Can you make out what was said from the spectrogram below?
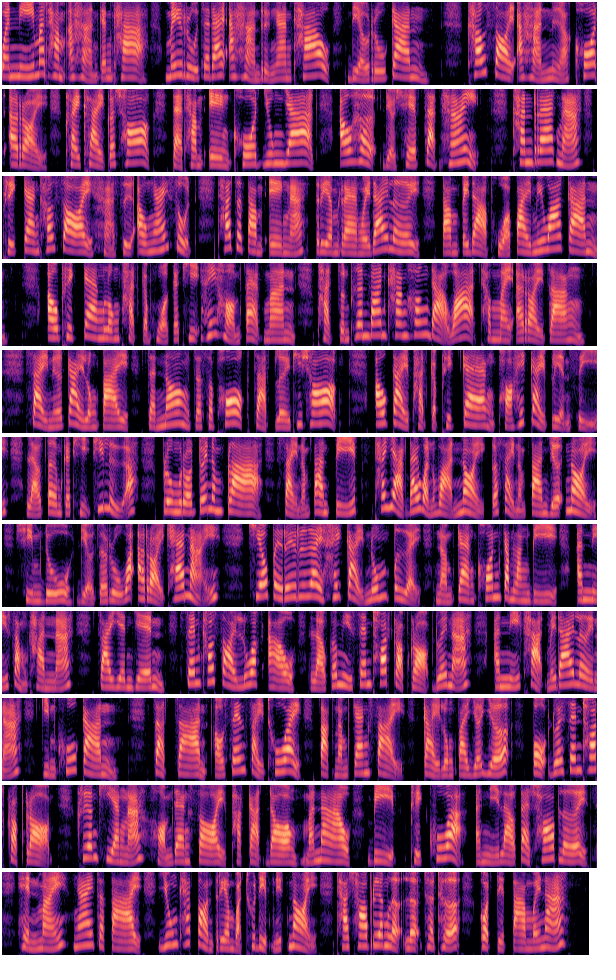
วันนี้มาทำอาหารกันค่ะ ไม่รู้จะได้อาหารหรืองานเข้าเดี๋ยวรู้กัน ข้าวซอยอาหารเหนือโคตรอร่อย ใครๆก็ชอบ แต่ทำเองโคตรยุ่งยาก เอาเหอะ เดี๋ยวเชฟจัดให้ ขั้นแรกนะ พริกแกงข้าวซอย หาซื้อเอาง่ายสุด ถ้าจะตำเองนะ เตรียมแรงไว้ได้เลยตำไปด่าผัวไปไม่ว่ากันเอาพริกแกงลงผัดกับหัวกะทิให้หอมแตกมัน ผัดจนเพื่อนบ้านข้างห้องด่าว่าทำไมอร่อยจัง ใส่เนื้อไก่ลงไป จะน่องจะสะโพกจัดเลยที่ชอบ เอาไก่ผัดกับพริกแกง พอให้ไก่เปลี่ยนสี แล้วเติมกะทิที่เหลือ ปรุงรสด้วยน้ำปลา ใส่น้ำตาลปี๊บ ถ้าอยากได้หวานหวานหน่อย ก็ใส่น้ำตาลเยอะหน่อย ชิมดู เดี๋ยวจะรู้ว่าอร่อยแค่ไหน เคี่ยวไปเรื่อยๆ ให้ไก่นุ่มเปื่อย น้ำแกงข้นกำลังดี อันนี้สำคัญนะ ใจเย็นๆ เส้นข้าวซอยลวกเอา แล้วก็มีเส้นทอดกรอบๆด้วยนะ อันนี้ขาดไม่ได้เลยนะกินคู่กัน จัดจานเอาเส้นใส่ถ้วย ตักน้ำแกงใส่ ไก่ลงไปเยอะๆ โปะด้วยเส้นทอดกรอบๆ เครื่องเคียงนะ หอมแดงซอย ผักกาดดอง มะนาว บีบ พริกขั่ว อันนี้แล้วแต่ชอบเลย เห็นไหม ง่ายจะตาย ยุ่งแค่ตอนเตรียมวัตถุดิบนิดหน่อย ถ้าชอบเรื่องเลอะเลอะเทอะเทอะกดติดตามไว้นะ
